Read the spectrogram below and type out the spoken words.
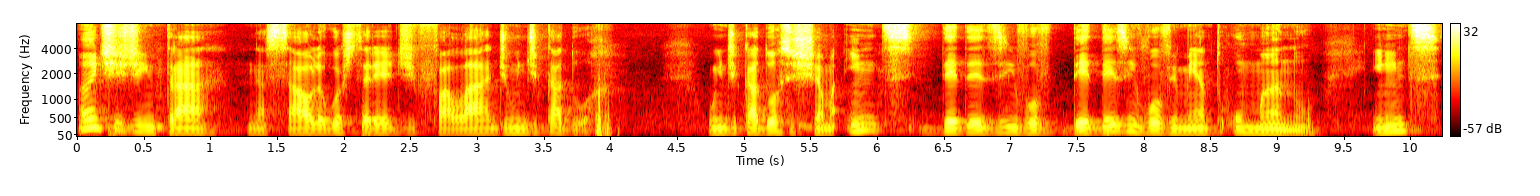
Antes de entrar nessa aula, eu gostaria de falar de um indicador. O indicador se chama Índice de, Desenvolvimento Humano. Índice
